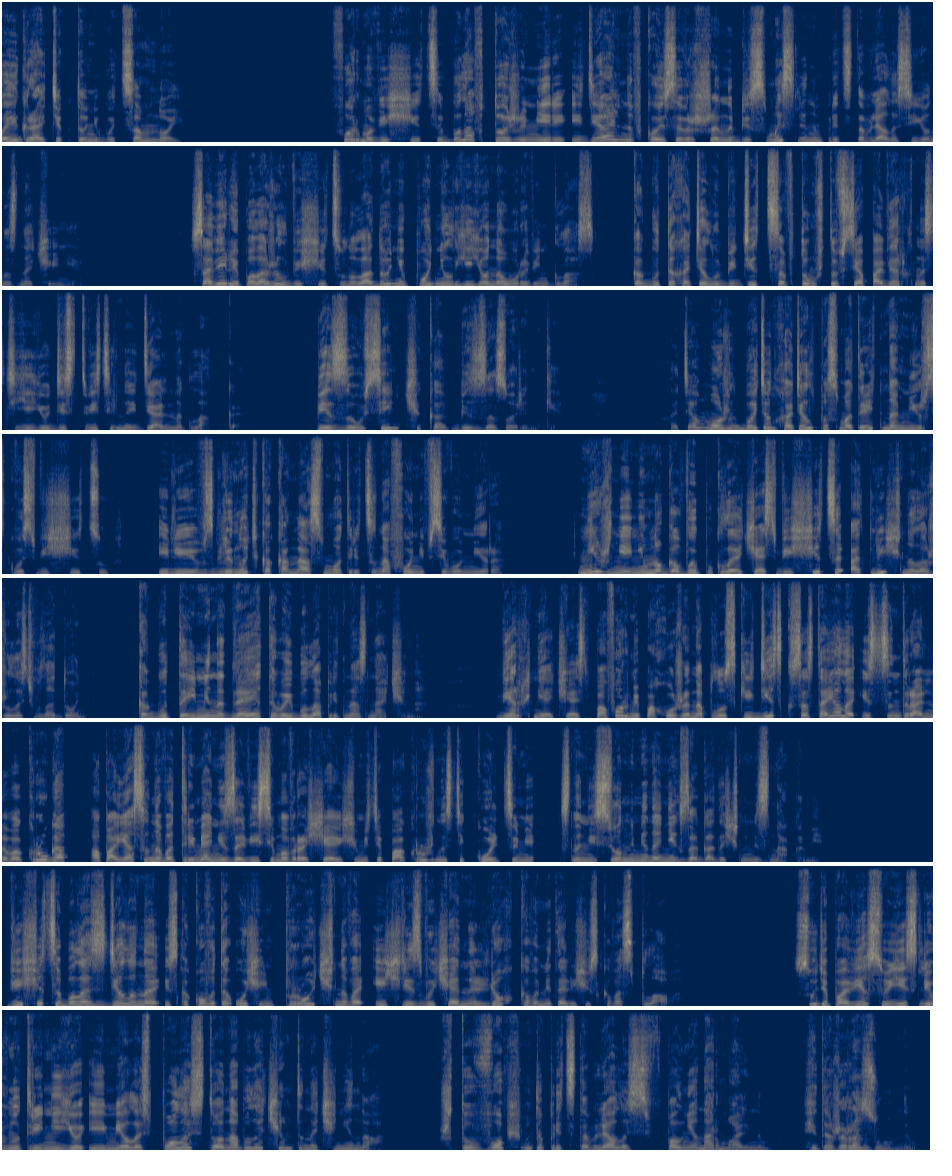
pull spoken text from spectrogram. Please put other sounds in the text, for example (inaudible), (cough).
Поиграйте кто-нибудь со мной. Форма вещицы была в той же мере идеальна, в кое совершенно бессмысленным представлялось ее назначение. Савелий положил вещицу на ладони, поднял ее на уровень глаз, как будто хотел убедиться в том, что вся поверхность ее действительно идеально гладкая. Без заусенчика, без зазоринки. Хотя, может быть, он хотел посмотреть на мир сквозь вещицу или взглянуть, как она смотрится на фоне всего мира. Нижняя, немного выпуклая часть вещицы отлично ложилась в ладонь, как будто именно для этого и была предназначена. Верхняя часть, по форме похожая на плоский диск, состояла из центрального круга, опоясанного тремя независимо вращающимися по окружности кольцами с нанесенными на них загадочными знаками. Вещица была сделана из какого-то очень прочного и чрезвычайно легкого металлического сплава. Судя по весу, если внутри нее и имелась полость, то она была чем-то начинена, что, в общем-то, представлялось вполне нормальным и даже разумным.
